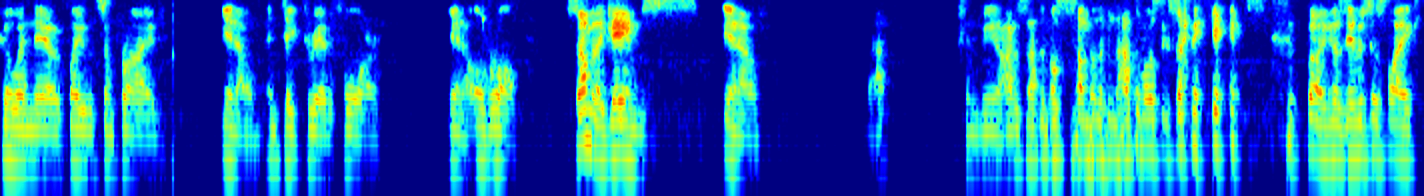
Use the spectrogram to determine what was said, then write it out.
go in there, play with some pride, you know, and take three out of four. You know, overall, some of the games, you know, from being honest, not the most some of them not the most exciting games, but because it was just like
